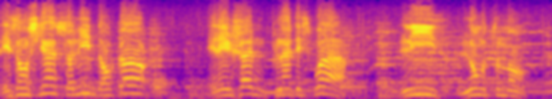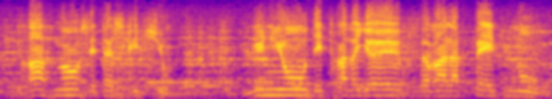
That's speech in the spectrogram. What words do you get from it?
les anciens solides encore et les jeunes pleins d'espoir lisent lentement, gravement cette inscription. L'union des travailleurs fera la paix du monde.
